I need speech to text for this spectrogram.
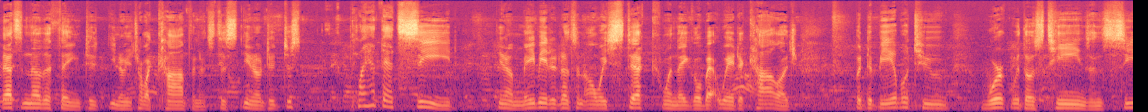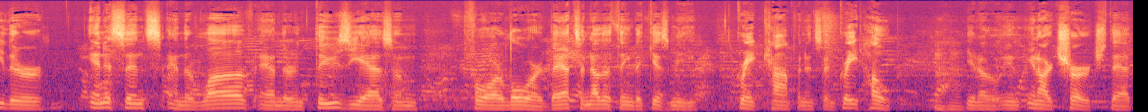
that's another thing. To you know, you talk about confidence. To you know, to just plant that seed. You know, maybe it doesn't always stick when they go back way to college, but to be able to work with those teens and see their innocence and their love and their enthusiasm for our Lord. That's another thing that gives me great confidence and great hope mm-hmm. you know, in, in our church that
